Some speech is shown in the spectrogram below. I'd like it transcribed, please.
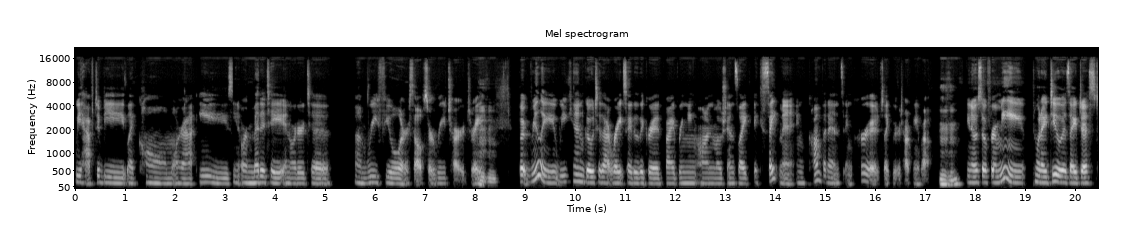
we have to be like calm or at ease you know or meditate in order to um, refuel ourselves or recharge right mm-hmm. But really, we can go to that right side of the grid by bringing on motions like excitement and confidence and courage, like we were talking about. Mm-hmm. You know, so for me, what I do is I just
